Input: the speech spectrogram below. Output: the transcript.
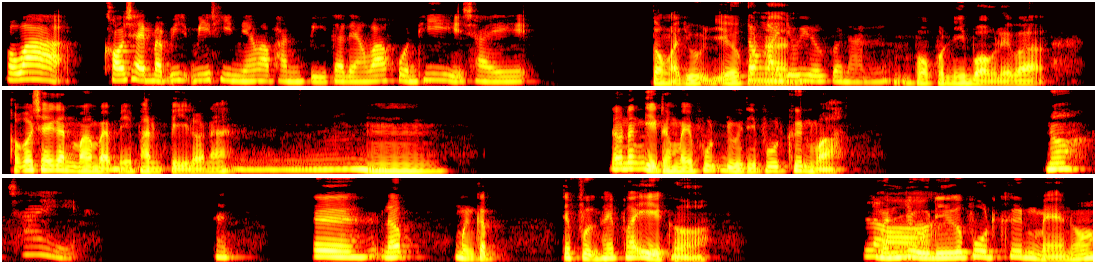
เพราะว่าเขาใช้แบบวิวิธีเนี้ยมาพันปี แสดงว่าคนที่ใช้ ต้องอายุเยอะกต้อว่างนั้นอายุเยอะกว่านั้นเพราะคนนี้บอกเลยว่าเขาก็ใช้กันมาแบบนี้พันปีแล้วนะอืมอืมแล้วนางเอกทำไมพูดอยู่ดีพูดขึ้นวะเนาะใช่ เออ แล้วเหมือนกับจะฝึกให้พระเอกเหรอหรอเหมือนอยู่ดีก็พูดขึ้นแหมเนาะ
